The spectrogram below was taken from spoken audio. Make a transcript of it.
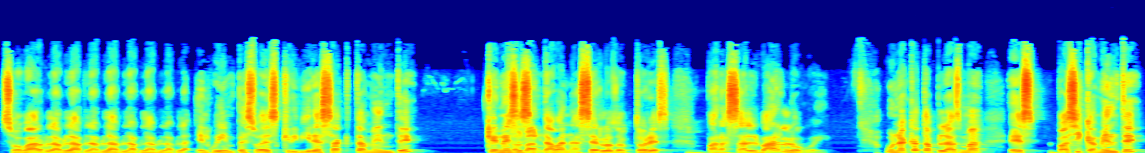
sobar, bla, bla, bla, bla, bla, bla, bla, bla. El güey empezó a escribir exactamente qué necesitaban hacer los doctores para salvarlo, güey. Una cataplasma es básicamente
